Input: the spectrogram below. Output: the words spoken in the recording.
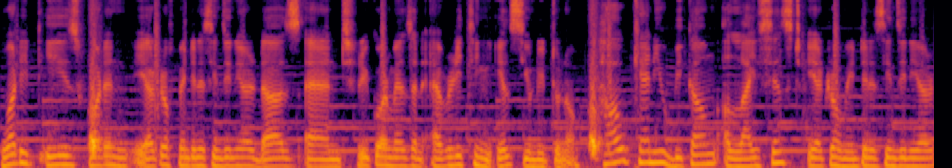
What it is, is what an aircraft maintenance engineer does and requirements and everything else you need to know. How can you become a licensed aircraft maintenance engineer?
